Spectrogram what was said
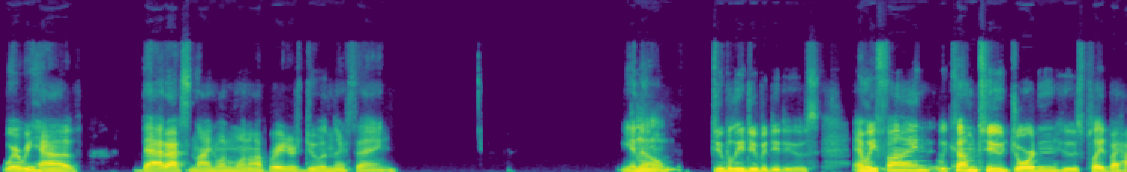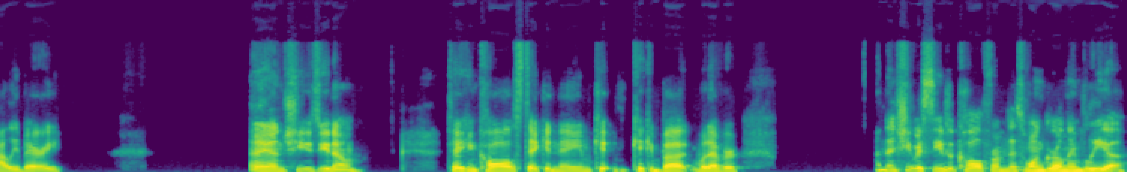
where we have badass 911 operators doing their thing. You know, mm. doobly doobity doos. And we find, we come to Jordan, who's played by Halle Berry. And she's, you know, taking calls, taking name, ki- kicking butt, whatever. And then she receives a call from this one girl named Leah.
